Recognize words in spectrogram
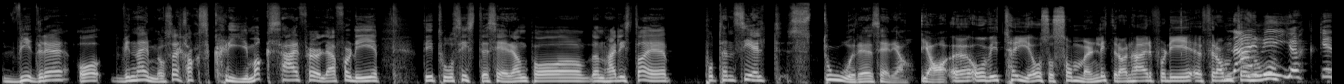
videre, og vi nærmer oss et slags klimaks her, føler jeg, fordi de to siste seriene på denne lista er potensielt store serier. Ja, eh, og vi tøyer også sommeren litt her, fordi fram til nå Nei, vi gjør ikke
